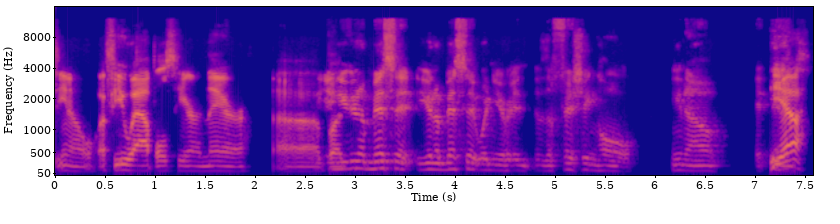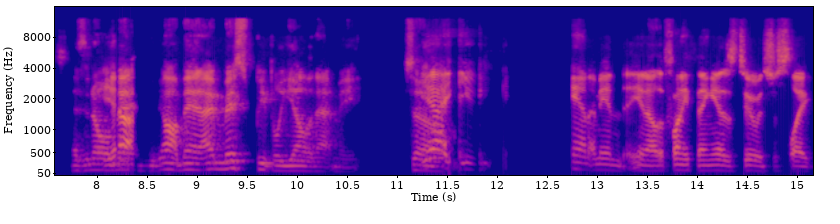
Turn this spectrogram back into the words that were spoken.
you know, a few apples here and there. Uh, And but you're gonna miss it. You're gonna miss it when you're in the fishing hole. You know. Yeah. As an old Yeah. man, oh man, I miss people yelling at me. So yeah, you can't. I mean, you know, the funny thing is too, it's just like,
